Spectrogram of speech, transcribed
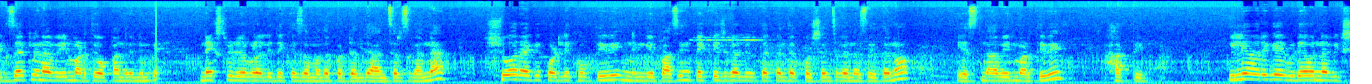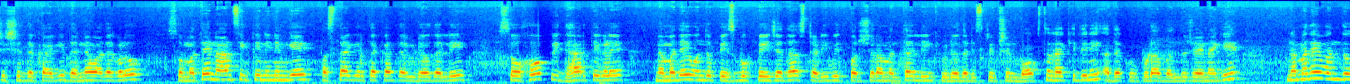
exactly ನಾವು ಏನು ಮಾಡ್ತೀವಪ್ಪ ಅಂದರೆ ನಿಮಗೆ ನೆಕ್ಸ್ಟ್ ವಿಡಿಯೋಗಳಲ್ಲಿ ಇದಕ್ಕೆ ಸಂಬಂಧಪಟ್ಟಂತೆ ಆನ್ಸರ್ಸ್ಗಳನ್ನ ಶೋರ್ ಆಗಿ ಕೊಡಲಿಕ್ಕೆ ಹೋಗ್ತೀವಿ. ನಿಮಗೆ ಪಾಸಿಂಗ್ ಪ್ಯಾಕೇಜ್ಗಳಲ್ಲಿರ್ತಕ್ಕಂಥ ಕ್ವಶನ್ಸ್ಗಳನ್ನ ಸಹಿತನೂ ಎಸ್ ನಾವೇನು ಮಾಡ್ತೀವಿ? ಹಾಕ್ತೀವಿ. ಇಲ್ಲಿಯವರೆಗೆ ವಿಡಿಯೋವನ್ನು ವೀಕ್ಷಿಸಿದ್ದಕ್ಕಾಗಿ ಧನ್ಯವಾದಗಳು. ಸೊ ಮತ್ತೆ ನಾನು ಸಿಗ್ತೀನಿ ನಿಮಗೆ ಹೊಸದಾಗಿರ್ತಕ್ಕಂಥ ವಿಡಿಯೋದಲ್ಲಿ. ಸೊ ಹೋಪ್ ವಿದ್ಯಾರ್ಥಿಗಳೇ, ನಮ್ಮದೇ ಒಂದು ಫೇಸ್ಬುಕ್ ಪೇಜ್ ಅದ ಸ್ಟಡಿ ವಿತ್ ಪರಶುರಾಮ್ ಅಂತ ಲಿಂಕ್ ವಿಡಿಯೋದ ಡಿಸ್ಕ್ರಿಪ್ಷನ್ ಬಾಕ್ಸ್ನಲ್ಲಿ ಹಾಕಿದ್ದೀನಿ. ಅದಕ್ಕೂ ಕೂಡ ಬಂದು ಜಾಯ್ನ್ ಆಗಿ. ನಮ್ಮದೇ ಒಂದು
